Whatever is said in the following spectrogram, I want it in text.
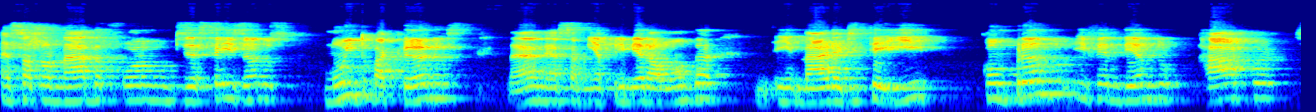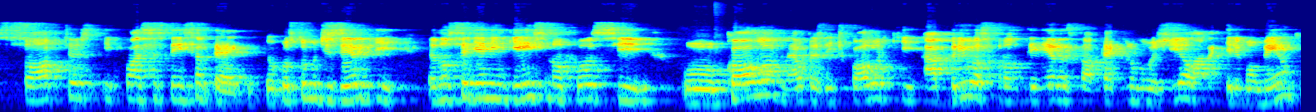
essa jornada, foram 16 anos muito bacanas, né? nessa minha primeira onda na área de TI, comprando e vendendo hardware, softwares e com assistência técnica. Eu costumo dizer que eu não seria ninguém se não fosse o Collor, né, o presidente Collor, que abriu as fronteiras da tecnologia lá naquele momento,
